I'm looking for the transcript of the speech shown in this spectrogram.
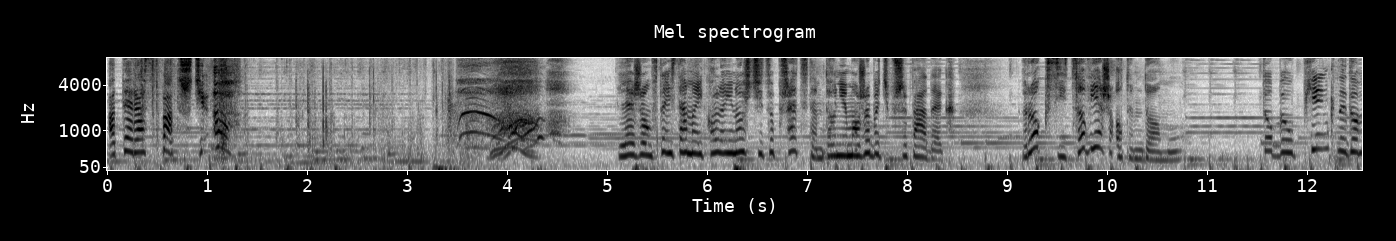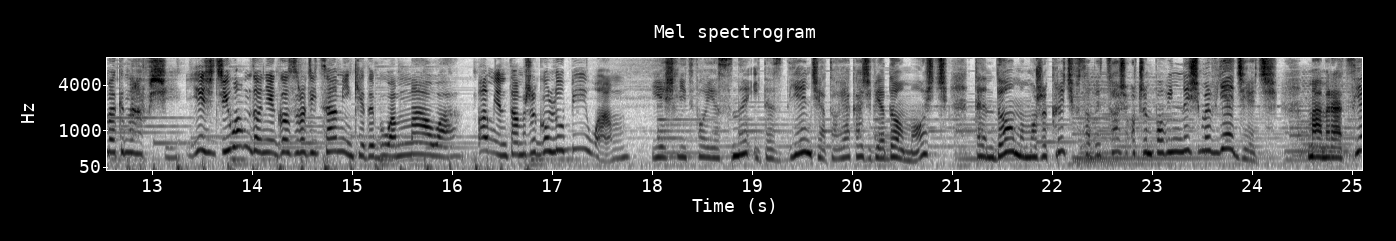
A teraz patrzcie. Ach! Leżą w tej samej kolejności co przedtem. To nie może być przypadek. Roxy, co wiesz o tym domu? To był piękny domek na wsi. Jeździłam do niego z rodzicami, kiedy byłam mała. Pamiętam, że go lubiłam. Jeśli twoje sny i te zdjęcia to jakaś wiadomość, ten dom może kryć w sobie coś, o czym powinnyśmy wiedzieć. Mam rację?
